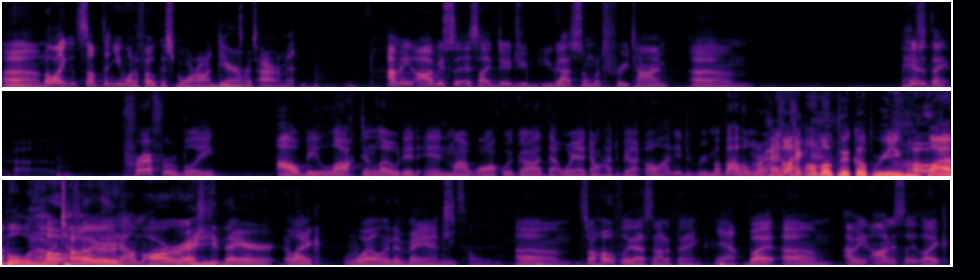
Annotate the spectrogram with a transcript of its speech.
Um, But like something you want to focus more on during retirement. I mean, obviously, it's like, dude, you you got so much free time. Um, here's the thing, uh, preferably, I'll be locked and loaded in my walk with God. That way, I don't have to be like, oh, I need to read my Bible more. Right. Like, I'm gonna pick up reading my Hope- Bible when I hopefully, retire. I'm already there, like well in advance. Um, so hopefully that's not a thing. Yeah. But um, I mean, honestly, like,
